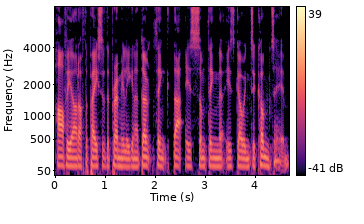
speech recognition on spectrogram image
half a yard off the pace of the Premier League, and I don't think that is something that is going to come to him.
